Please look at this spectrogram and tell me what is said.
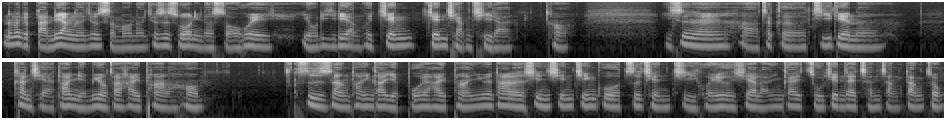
那那个胆量呢，就是什么呢？就是说你的手会有力量，会坚坚强起来，好。于是呢，啊，这个机电呢，看起来他也没有在害怕了，哈。事实上，他应该也不会害怕，因为他的信心经过之前几回合下来，应该逐渐在成长当中。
